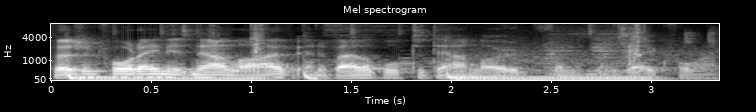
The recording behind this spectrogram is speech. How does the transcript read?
Version 14 is now live and available to download from the Mozaik Forum.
